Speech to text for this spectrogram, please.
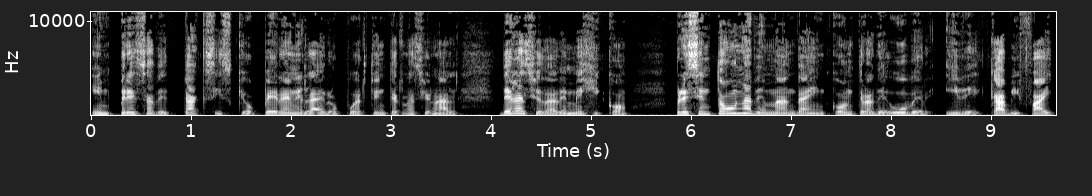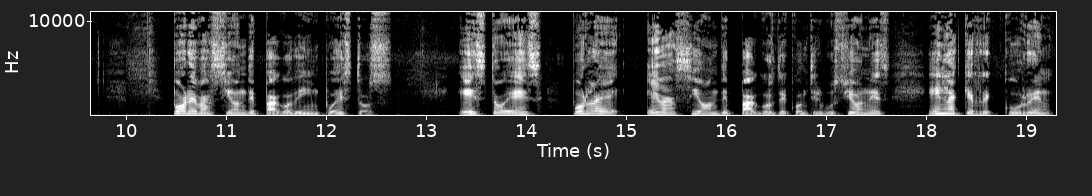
empresa de taxis que opera en el Aeropuerto Internacional de la Ciudad de México, presentó una demanda en contra de Uber y de Cabify por evasión de pago de impuestos. Esto es por la evasión de pagos de contribuciones en la que recurren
